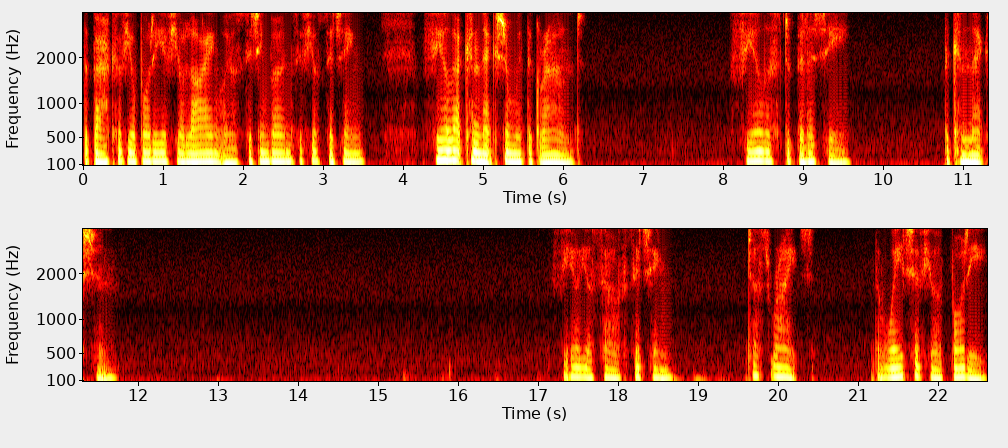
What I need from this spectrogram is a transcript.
the back of your body if you're lying, or your sitting bones if you're sitting. Feel that connection with the ground. Feel the stability, the connection. Feel yourself sitting just right, the weight of your body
